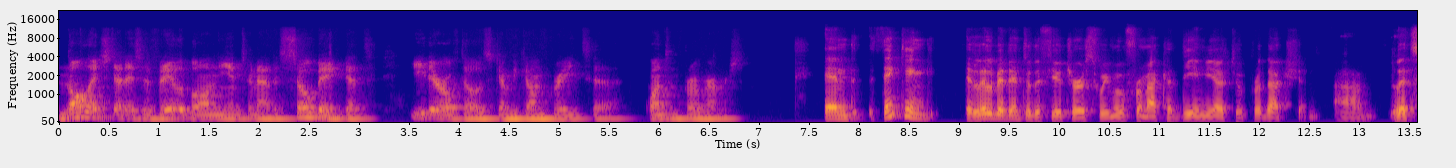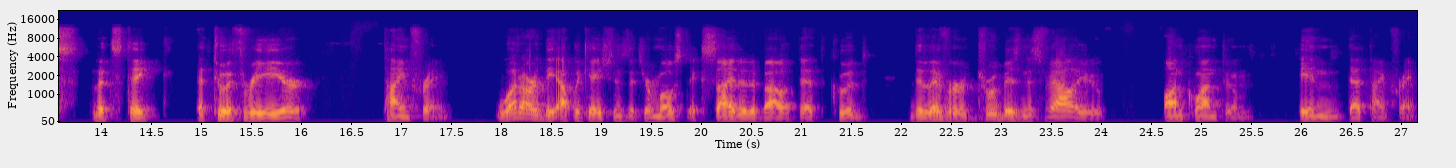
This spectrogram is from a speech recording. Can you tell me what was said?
knowledge that is available on the internet is so big that either of those can become great uh, quantum programmers. And thinking a little bit into the future as we move from academia to production, um, let's let's take a two or three year time frame. What are the applications that you're most excited about that could deliver true business value on quantum in that time frame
